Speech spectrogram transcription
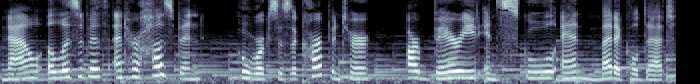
Now, Elizabeth and her husband, who works as a carpenter, are buried in school and medical debt.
